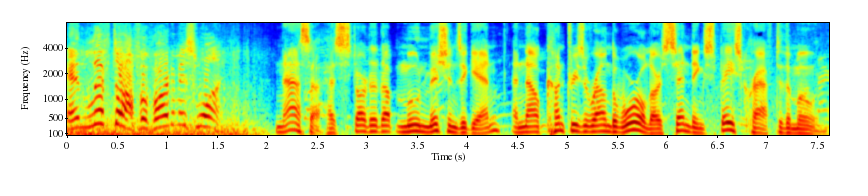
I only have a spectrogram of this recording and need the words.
And liftoff of Artemis 1. NASA has started up moon missions again, and now countries around the world are sending spacecraft to the moon.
